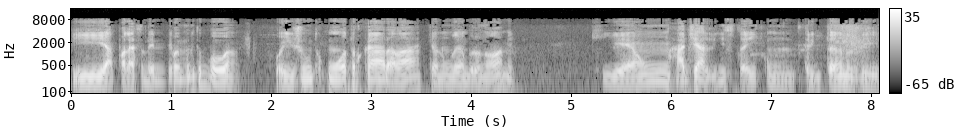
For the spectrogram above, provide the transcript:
E a palestra dele foi muito boa. Foi junto com outro cara lá, que eu não lembro o nome, que é um radialista aí com 30 anos de,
